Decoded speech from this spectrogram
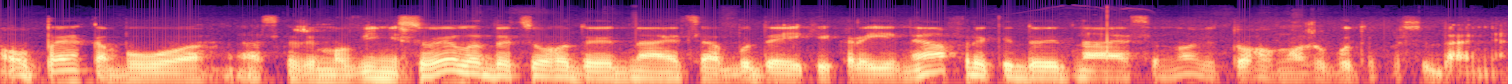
ОПЕК або, скажімо, Венесуела до цього доєднається, або деякі країни Африки доєднаються. Ну від того може бути просідання.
